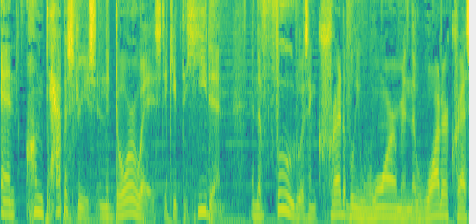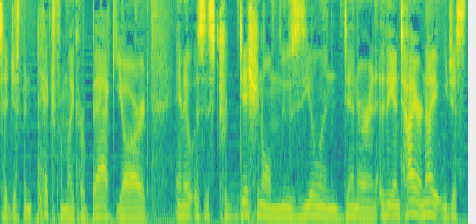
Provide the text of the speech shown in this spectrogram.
and hung tapestries in the doorways to keep the heat in. And the food was incredibly warm, and the watercress had just been picked from like her backyard. And it was this traditional New Zealand dinner. And the entire night, we just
